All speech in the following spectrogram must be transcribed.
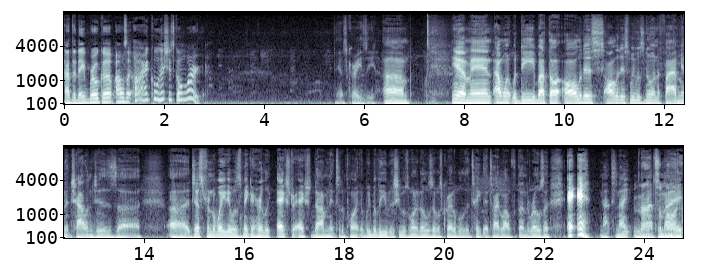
after they broke up, I was like, all right, cool, this shit's gonna work. That's crazy. Um, yeah, man. I went with Deeb. I thought all of this, all of this, we was doing the five minute challenges. Uh, uh, just from the way they was making her look extra, extra dominant to the point that we believed that she was one of those that was credible to take that title off of Thunder Rosa. Eh, eh, not tonight. Not tonight.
